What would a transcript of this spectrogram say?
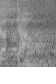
Shut down.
